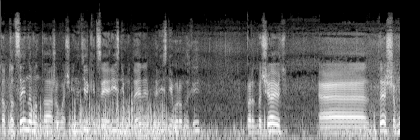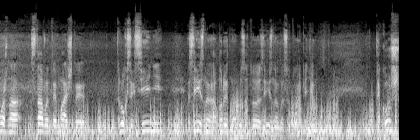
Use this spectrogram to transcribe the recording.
Тобто цей навантажувач, і не тільки це, різні моделі, різні виробники передбачають е, те, що можна ставити мачти двохсекційні з різною габаритною висотою, з різною висотою підйому. Також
